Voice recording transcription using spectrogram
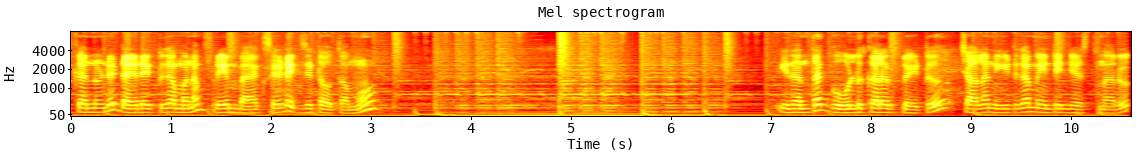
ఇక్కడ నుండి డైరెక్ట్గా మనం ఫ్రేమ్ బ్యాక్ సైడ్ ఎగ్జిట్ అవుతాము. ఇదంతా గోల్డ్ కలర్ ప్లేట్. చాలా నీట్గా మెయింటైన్ చేస్తున్నారు.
